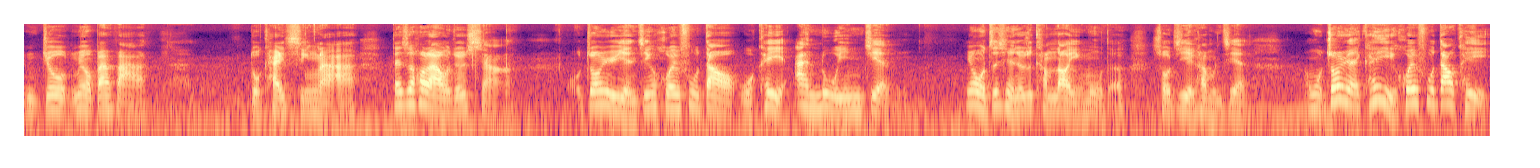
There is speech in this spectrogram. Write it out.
你就没有办法多开心啦。但是后来我就想，我终于眼睛恢复到我可以按录音键，因为我之前就是看不到荧幕的，手机也看不见。我终于可以恢复到可以，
